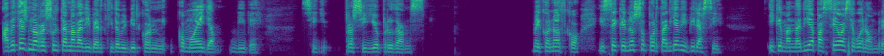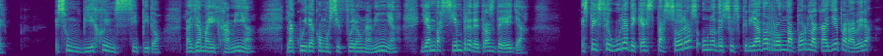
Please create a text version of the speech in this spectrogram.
A veces no resulta nada divertido vivir con, como ella vive, prosiguió Prudence. Me conozco y sé que no soportaría vivir así, y que mandaría paseo a ese buen hombre. Es un viejo insípido, la llama hija mía, la cuida como si fuera una niña, y anda siempre detrás de ella. Estoy segura de que a estas horas uno de sus criados ronda por la calle para ver a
